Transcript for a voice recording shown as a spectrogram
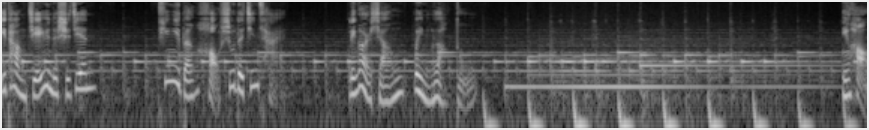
一趟捷运的时间，听一本好书的精彩。林尔祥为您朗读。您好，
